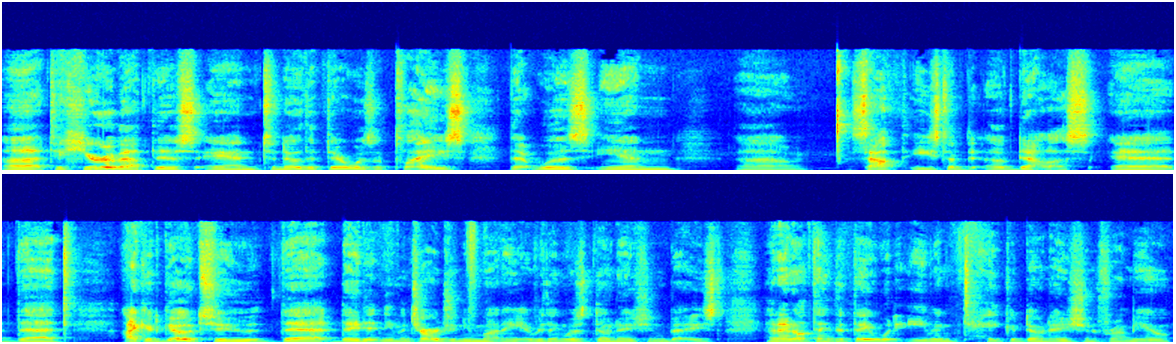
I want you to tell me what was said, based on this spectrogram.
uh, to hear about this and to know that there was a place that was in um, southeast of, of Dallas uh, that I could go to that they didn't even charge any money. Everything was donation based, and I don't think that they would even take a donation from you,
